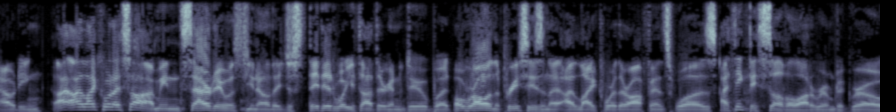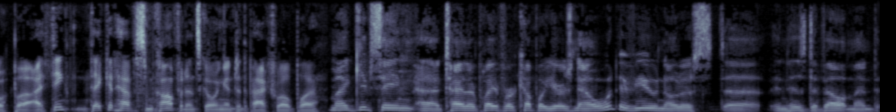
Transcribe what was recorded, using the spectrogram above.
outing. I, I liked what I saw. I mean, Saturday was, you know, they just they did what you thought they were going to do. But overall in the preseason, I, I, liked where their offense was. I think they still have a lot of room to grow, but I think they could have some confidence going into the Pac-12 play. Mike, you've seen uh, Tyler play for a couple years now. What have you noticed uh, in his development?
